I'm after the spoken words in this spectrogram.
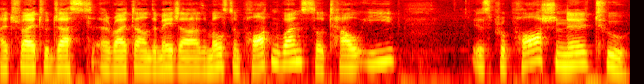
I try to just uh, write down the major, the most important ones. So tau e is proportional to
